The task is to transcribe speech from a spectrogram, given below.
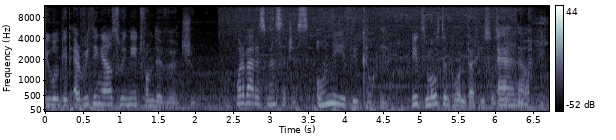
We will get everything else we need from the Virtu. What about his messages? Only if you can think. It's most important that he suspect And- uh, nothing.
